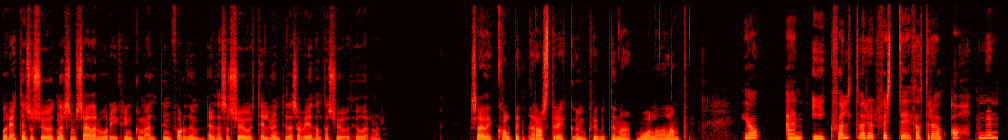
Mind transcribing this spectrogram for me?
og rétt eins og sögurnar sem segðar voru í kringum eldin forðum er þessar sögur tilrönd til þess að viðhalda sögu þjóðarinnar. Sæði Kolbin Rastrik um kvikvindina Volaða land. Já, en í kvöld verður fyrsti þáttur af opnun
